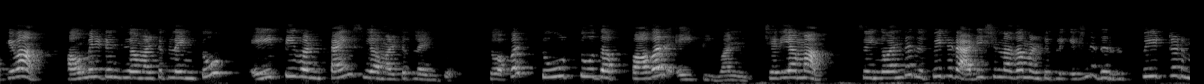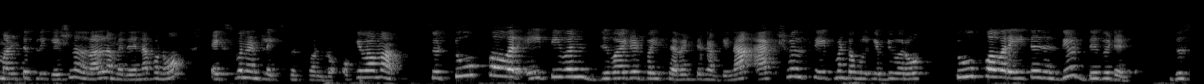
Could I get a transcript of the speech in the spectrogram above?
ஓகேவா how many times we are multiplying to 81 times we are multiplying to so அப்ப 2 to the power 81 சரியாமா so இங்க வந்து repeated addition தான் multiplication இது repeated multiplication அதனால் நம்ம இது என்ன பண்ணுவோம் exponentல express பண்டுரும். Okay, வாமா? so 2 power 81 divided by 17 அப்படினா, actual statement உங்களுக்கு எப்படி வரும் 2 power 18 is your dividend this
